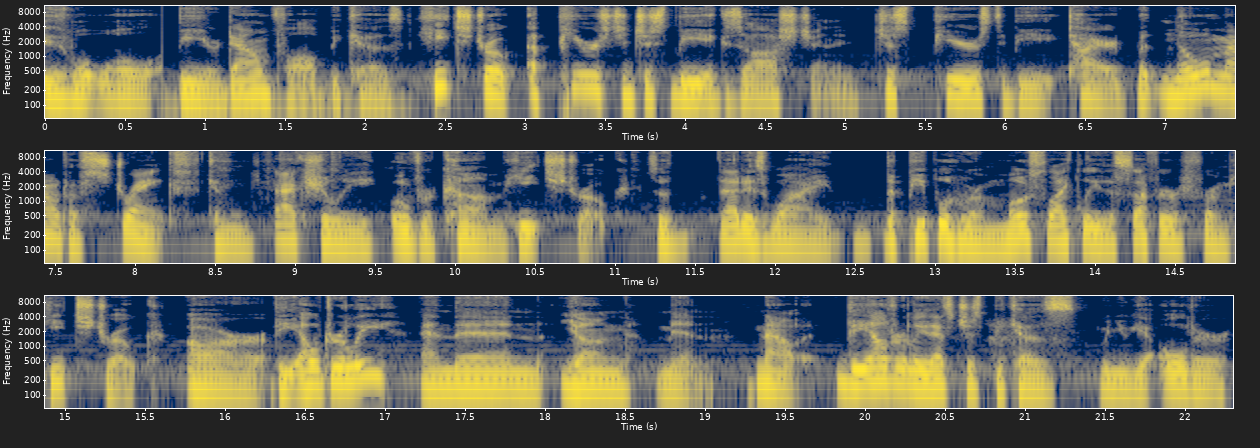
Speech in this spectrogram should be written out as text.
is what will be your downfall because heat stroke appears to just be exhaustion. It just appears to be tired, but no amount of strength can actually overcome heat stroke. So that is why the people who are most likely to suffer from heat stroke are the elderly and then young men. Now, the elderly, that's just because when you get older,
